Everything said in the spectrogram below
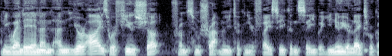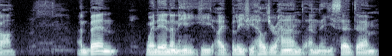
And he went in, and, and your eyes were fused shut from some shrapnel you took in your face, so you couldn't see, but you knew your legs were gone. And Ben went in and he he I believe he held your hand and he said, um,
